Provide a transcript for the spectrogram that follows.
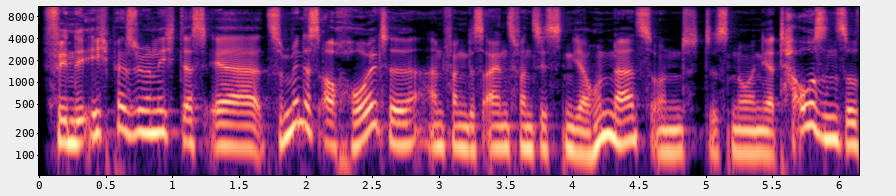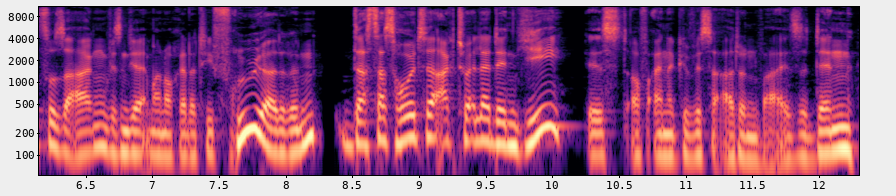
finde ich persönlich, dass er zumindest auch heute, Anfang des 21. Jahrhunderts und des neuen Jahrtausends sozusagen, wir sind ja immer noch relativ früh da drin, dass das heute aktueller denn je ist auf eine gewisse Art und Weise. Denn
